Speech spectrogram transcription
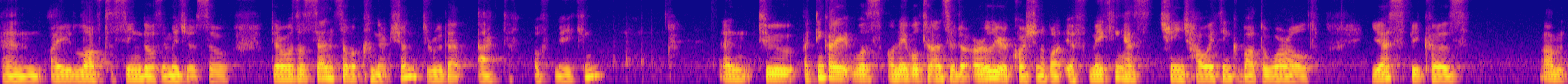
and I loved seeing those images. So there was a sense of a connection through that act of making and to, I think I was unable to answer the earlier question about if making has changed how I think about the world. Yes, because um,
